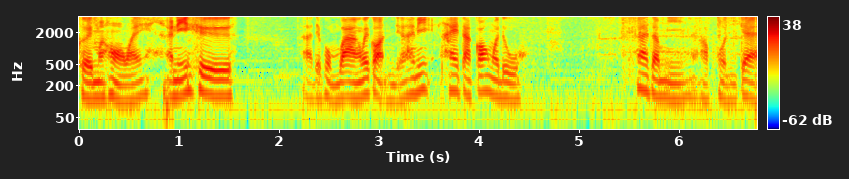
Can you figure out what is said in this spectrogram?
เคยมาห่อไว้ อันนี้คืออเดี๋ยวผมวางไว้ก่อน เดี๋ยวอันนี้ให้ตากล้องมาดู น่าจะมีนะครับผลแก่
